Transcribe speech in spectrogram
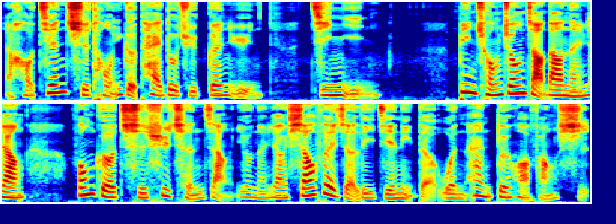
然后坚持同一个态度去耕耘经营，并从中找到能让风格持续成长，又能让消费者理解你的文案对话方式。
